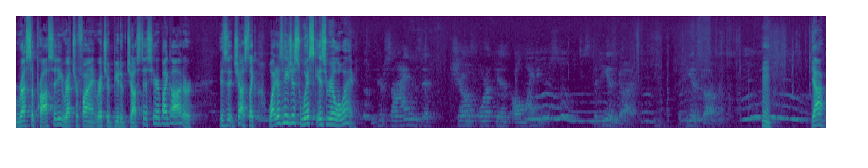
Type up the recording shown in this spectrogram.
reciprocity, retributive justice here by God, or is it just like why doesn't he just whisk Israel away? These are signs that show forth his almightiness, that he is God, that he is sovereign. Hmm. Yeah.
